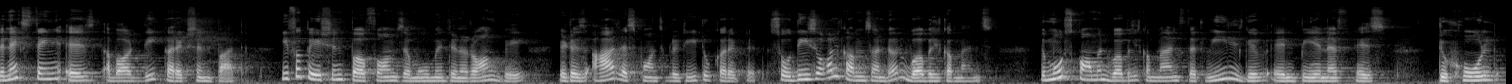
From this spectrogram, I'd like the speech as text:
The next thing is about the correction part. If a patient performs a movement in a wrong way, it is our responsibility to correct it. So these all comes under verbal commands. The most common verbal commands that we'll give in PNF is to hold,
